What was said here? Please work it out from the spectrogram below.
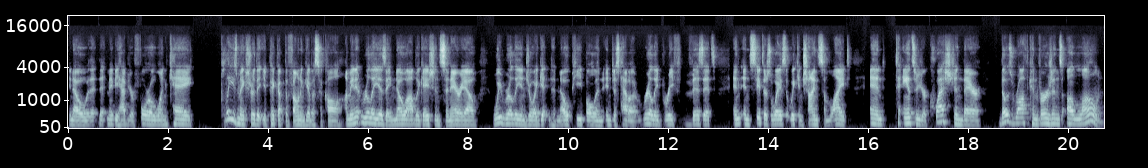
you know, that, that maybe have your 401k, please make sure that you pick up the phone and give us a call. I mean, it really is a no obligation scenario. We really enjoy getting to know people and, and just have a really brief visit and, and see if there's ways that we can shine some light. And to answer your question there, those Roth conversions alone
